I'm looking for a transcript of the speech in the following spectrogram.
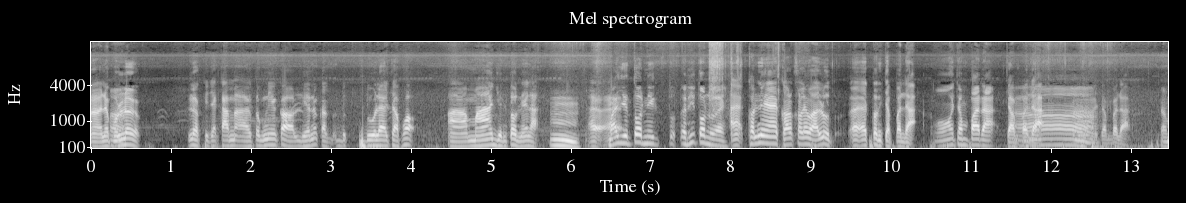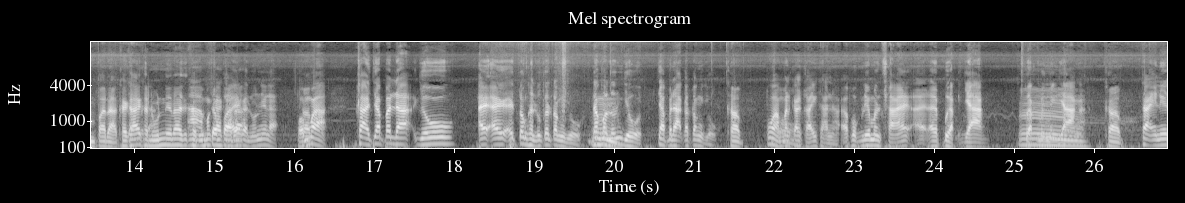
อ่าแล้วผมอ่าเลิก เลิกกิจกรรมอ่าตรงนี้ก็เรียนกับดูแลเฉพาะอ่าม้ายืนต้นนี่แหละอืมเอ่อไม้ยืนต้นนี่อันนี้ต้นอะไรเอ่อคนนี้เขาเขาเรียกว่าลูกเอ่อต้นจับประดะอ๋อจำปาดะจำปาดะอ่อ่าจำประดะจำปาดะคล้ายๆขนุนนี่นะขอ่านุนมันจำปาคล้ายดะๆกับนู้นนี่แหละผมครับว่าถ้าจับประดะอยู่ไอ้ไอ้ไอ้ต้นขนุนก็ต้องอยู่ต้นขนุนอยู่จับประดะก็ต้องอยู่ครับ เพราะว่ามันคล้ายๆกันอะไอ้พวกนี้มันใช้ไอ้ไอ้เปลือกยางเปลือกมันมียางอะ ครับ ถ้าไอ้นี้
